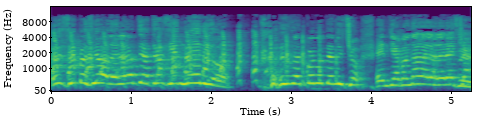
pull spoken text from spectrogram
Él siempre ha sido adelante, atrás y en medio. ¿Cuándo te han dicho en diagonal a la derecha,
